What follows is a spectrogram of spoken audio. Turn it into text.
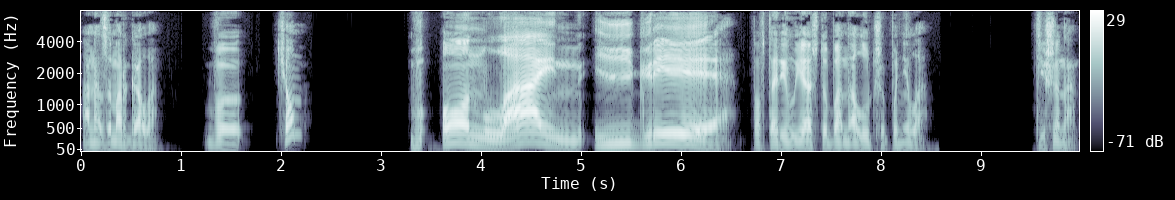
Она заморгала. «В чем?» «В онлайн-игре!» — повторил я, чтобы она лучше поняла. Тишина.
